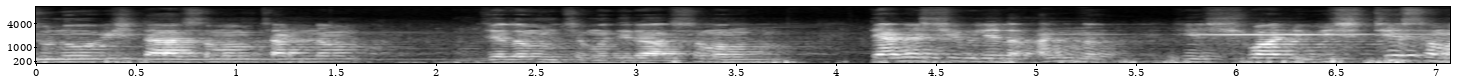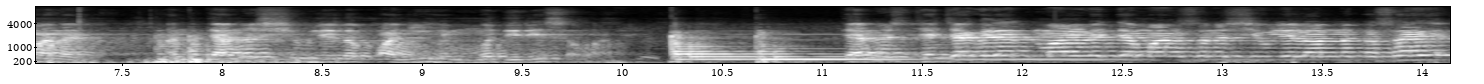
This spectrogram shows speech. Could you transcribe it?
सुनोविष्टा समम चान्नम जलम च मदिरा समम त्यानं शिवलेलं अन्न हे श्वान विष्ठे समान आहे. आणि त्यानं शिवलेलं पाणी हे मदिरे समान आहे. त्यानं ज्याच्या गळ्यात माळ नाही त्या माणसानं शिवलेलं अन्न कसं आहे?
